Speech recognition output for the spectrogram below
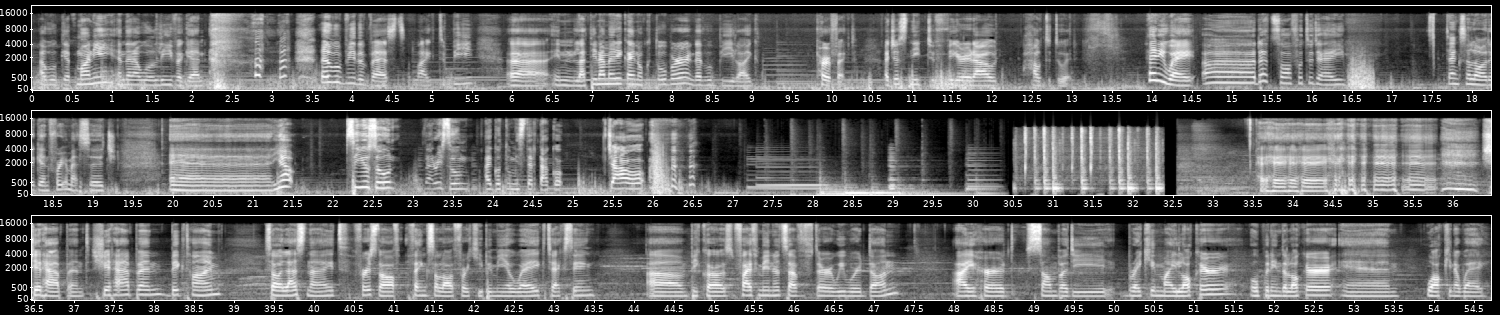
I will get money, and then I will leave again. that would be the best. Like to be uh, in Latin America in October, that would be like perfect. I just need to figure it out how to do it. Anyway, uh, that's all for today. Thanks a lot again for your message. And yeah. See you soon. Very soon. I go to Mr. Taco. Ciao. Shit happened. Shit happened big time. So last night, first off, thanks a lot for keeping me awake, texting, uh, because five minutes after we were done, I heard somebody breaking my locker, opening the locker, and walking away.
